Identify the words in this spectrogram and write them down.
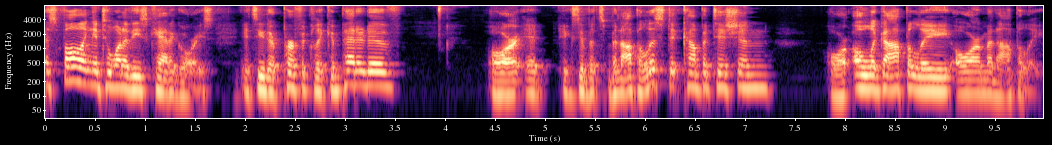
as falling into one of these categories. It's either perfectly competitive, or it exhibits monopolistic competition, or oligopoly, or monopoly.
